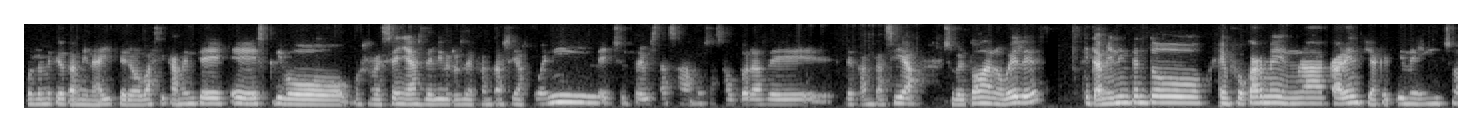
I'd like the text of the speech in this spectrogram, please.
pues lo he metido también ahí. Pero básicamente eh, escribo pues, reseñas de libros de fantasía juvenil, he hecho entrevistas a muchas autoras de, de fantasía, sobre todo a noveles y también intento enfocarme en una carencia que tiene mucho,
